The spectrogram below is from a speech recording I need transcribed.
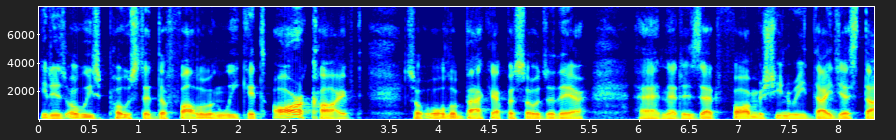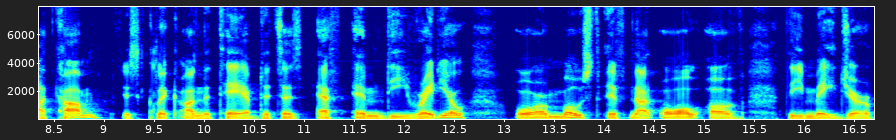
it is always posted the following week. It's archived. So all the back episodes are there. And that is at farmmachinerydigest.com. Just click on the tab that says FMD Radio, or most, if not all, of the major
